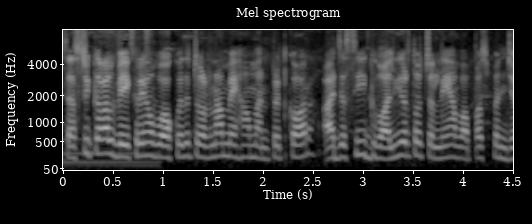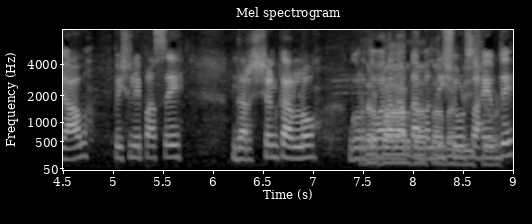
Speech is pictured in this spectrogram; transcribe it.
ਸਤਿ ਸ਼੍ਰੀ ਅਕਾਲ ਵੇਖ ਰਹੇ ਹੋ ਵਾਕ ਵਿਦ ਟਰਨਾ ਮੈਂ ਹਾਂ ਮਨਪ੍ਰੀਤ ਕੌਰ। ਅੱਜ ਅਸੀਂ ਗਵਾਲੀਅਰ ਤੋਂ ਚੱਲੇ ਹਾਂ ਵਾਪਸ ਪੰਜਾਬ। ਪਿਛਲੇ ਪਾਸੇ ਦਰਸ਼ਨ ਕਰ ਲਓ ਗੁਰਦੁਆਰਾ ਦਰਬਾਰ ਦਾਤਾ ਦਾਤਾ ਬੰਦੀ ਬੰਦੀ ਸਾਹਿਬ। ਦੇ।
